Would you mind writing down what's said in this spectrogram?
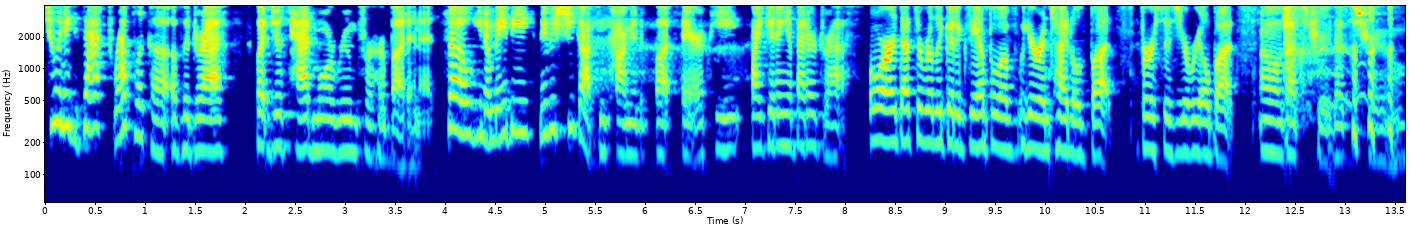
to an exact replica of the dress, but just had more room for her butt in it. So, you know, maybe maybe she got some cognitive butt therapy by getting a better dress. Or that's a really good example of your entitled butts versus your real butts. Oh, that's true. That's true.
